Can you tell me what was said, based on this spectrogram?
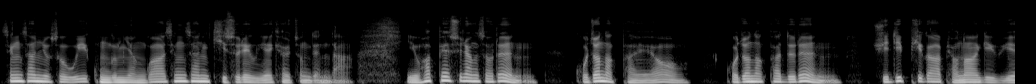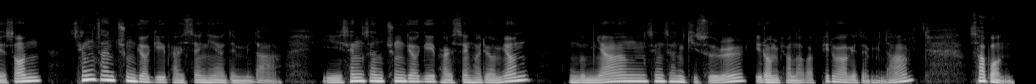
생산 요소의 공급량과 생산 기술에 의해 결정된다. 이 화폐 수량설은 고전 학파예요. 고전 학파들은 GDP가 변화하기 위해선 생산 충격이 발생해야 됩니다. 이 생산 충격이 발생하려면 공급량, 생산 기술 이런 변화가 필요하게 됩니다. 4번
